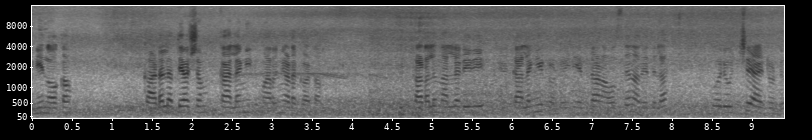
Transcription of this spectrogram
ഇനി നോക്കാം. കടൽ അത്യാവശ്യം കലങ്ങി മറിഞ്ഞു കിടക്കും കേട്ടോ. കടൽ നല്ല രീതിയിൽ കലങ്ങിയിട്ടുണ്ട്. ഇനി എന്താണ് അവസ്ഥയെന്ന് അറിയത്തില്ല. ഒരു ഉച്ചയായിട്ടുണ്ട്.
